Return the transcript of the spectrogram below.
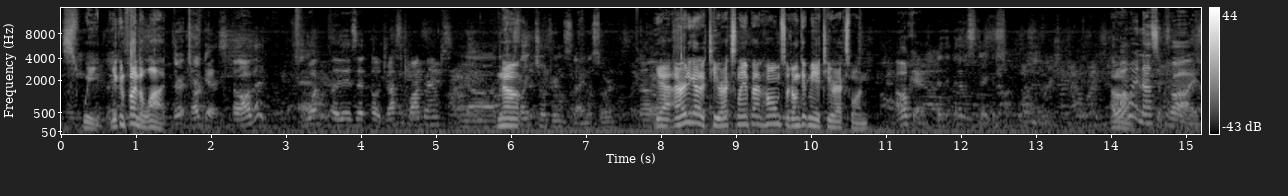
Sweet. You can find a lot. They're at Target. Yes. Oh, are they? What uh, it? Oh, Jurassic Park lamps. No, they're No. just like children's dinosaur. No. Yeah, I already got a T-Rex lamp at home, so don't get me a T-Rex one. Okay. It, it's a steak. It's- Oh, why am I not surprised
